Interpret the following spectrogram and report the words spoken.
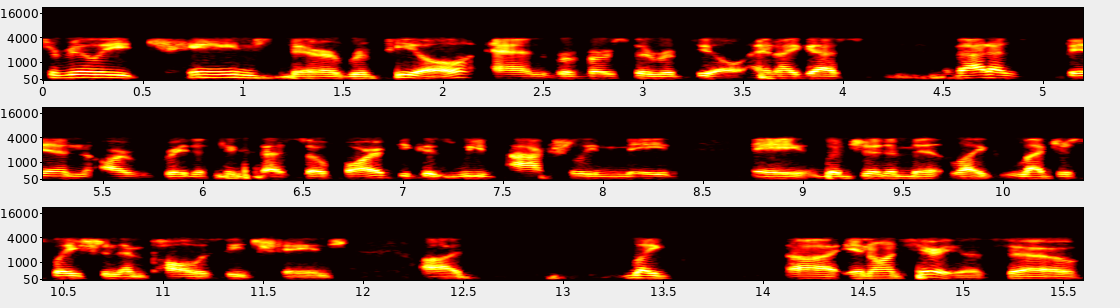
to really change their repeal and reverse their repeal. And I guess that has been our greatest success so far because we've actually made a legitimate like legislation and policy change, uh, like uh, in Ontario. So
